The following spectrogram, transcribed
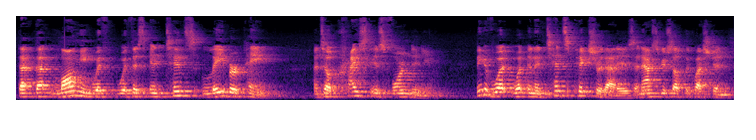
that, that longing with, with this intense labor pain until Christ is formed in you. Think of what, what an intense picture that is and ask yourself the question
